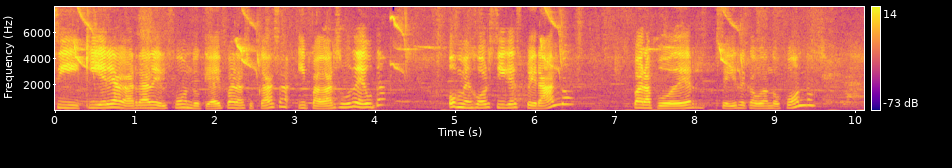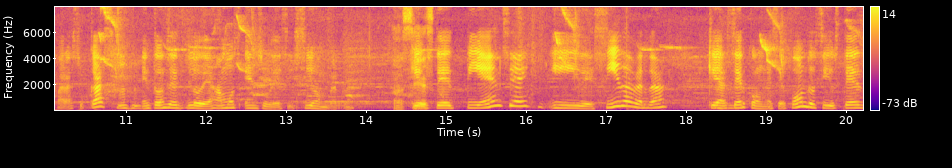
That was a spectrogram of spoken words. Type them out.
si quiere agarrar el fondo que hay para su casa y pagar su deuda, o mejor sigue esperando para poder seguir recaudando fondos para su casa. Entonces, lo dejamos en su decisión, ¿verdad? Así que es. usted piense y decida, ¿verdad? ¿Qué hacer con ese fondo? Si usted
